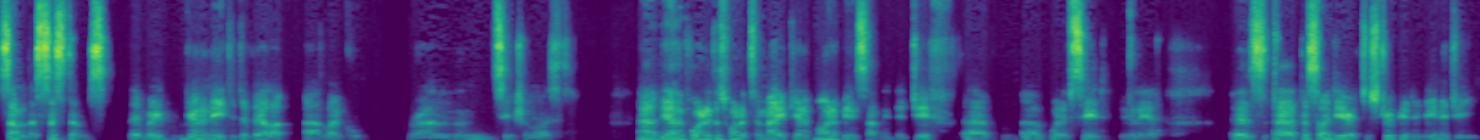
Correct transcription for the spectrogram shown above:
some of the systems that we're going to need to develop uh, local rather than centralised. Uh, the other point I just wanted to make, and it might have been something that Jeff uh, uh, would have said earlier, is uh, this idea of distributed energy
